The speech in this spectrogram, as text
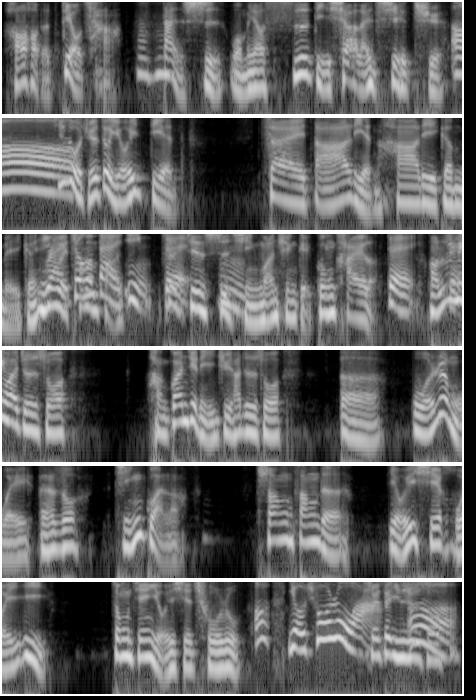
好好的调查，但是我们要私底下来解决。哦，其实我觉得这个有一点在打脸哈利跟梅根，因为他们把这件事情完全给公开了。对，啊，另外就是说，很关键的一句，他就是说，呃，我认为，他说。尽管了，双方的有一些回忆，中间有一些出入哦，有出入啊。所以这意思就是说，哦、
